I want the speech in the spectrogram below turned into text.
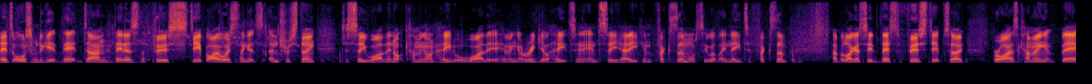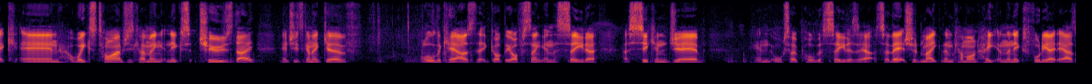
That's awesome to get that done. That is the first step. I always think it's interesting to see why they're not coming on heat or why they're having irregular heats and, and see how you can fix them or see what they need to fix them. Uh, but like I said, that's the first step. So Briar's coming back in a week's time. She's coming next Tuesday and she's going to give all the cows that got the Ovsynch and the CIDR a second jab and also pull the CIDRs out. So that should make them come on heat in the next 48 hours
